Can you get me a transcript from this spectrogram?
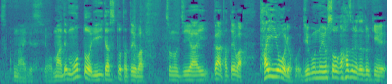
少ないですよ。まあでももっと言い出すと例えばその地合が例えば対応力自分の予想が外れた時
